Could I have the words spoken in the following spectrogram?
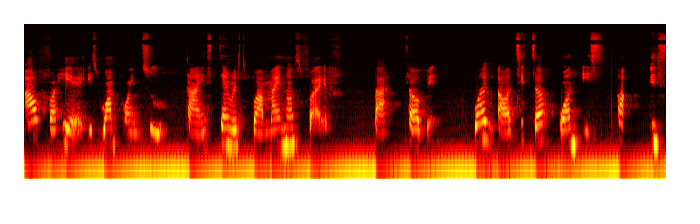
alpha here is 1.2 times 10 raised to power minus 5 per kelvin while our theta 1 is is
